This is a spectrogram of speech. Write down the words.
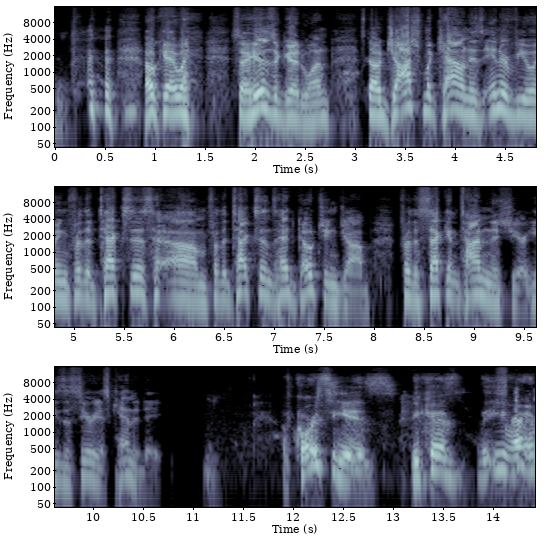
okay, wait. So here's a good one. So Josh McCown is interviewing for the Texas um for the Texans head coaching job for the second time this year. He's a serious candidate. Of course he is because the evil Second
